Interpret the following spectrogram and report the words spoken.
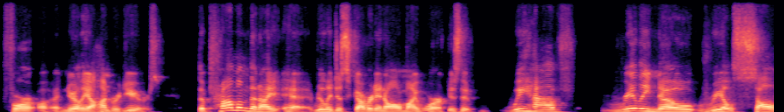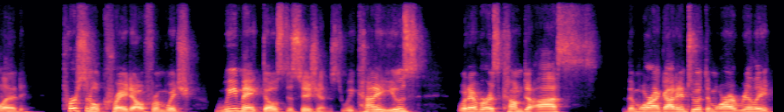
for uh, nearly 100 years. The problem that I uh, really discovered in all my work is that we have really no real solid personal credo from which we make those decisions. We kind of use whatever has come to us. The more I got into it, the more I really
